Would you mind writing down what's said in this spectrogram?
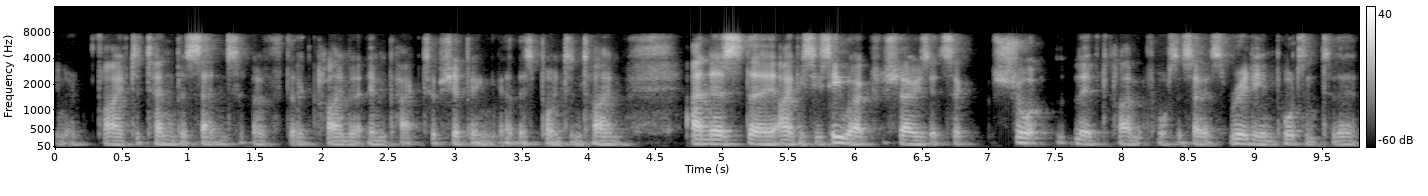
you know five to ten percent of the climate impact of shipping at this point in time. And as the IPCC work shows, it's a short-lived climate force, so it's really important to the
